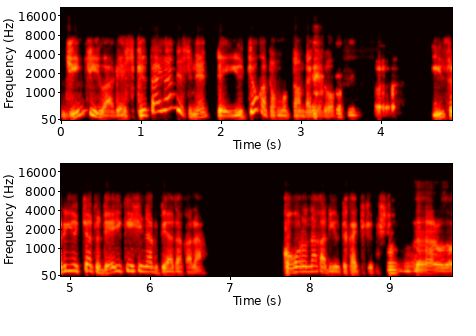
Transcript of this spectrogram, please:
人事はレスキュー隊なんですねって言っちゃおうかと思ったんだけど、それ言っちゃうと出入り禁止になると嫌だから。心の中で言って帰ってきました。うん、なるほど。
